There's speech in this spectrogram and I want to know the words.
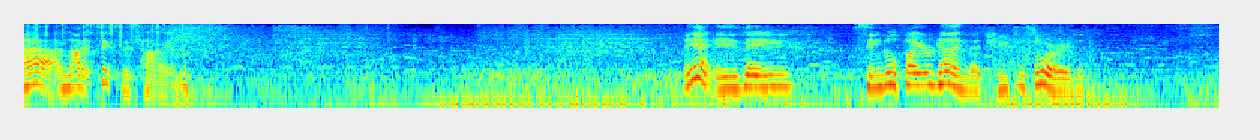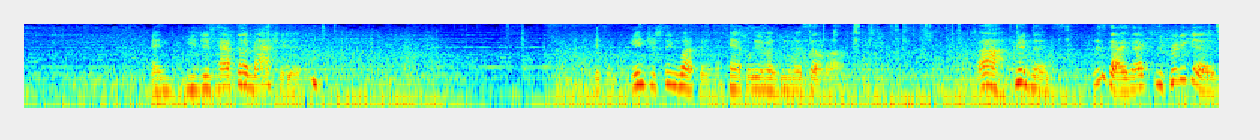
Ah, I'm not at six this time. Yeah, it is a single fire gun that shoots a sword. And you just have to mash it. It's an interesting weapon. I can't believe I blew myself up. Ah, goodness. This guy's actually pretty good.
